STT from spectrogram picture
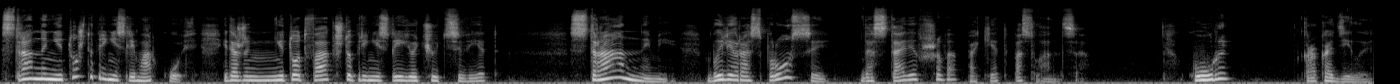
Странно не то, что принесли морковь, и даже не тот факт, что принесли ее чуть свет. Странными были расспросы доставившего пакет посланца. Куры, крокодилы,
